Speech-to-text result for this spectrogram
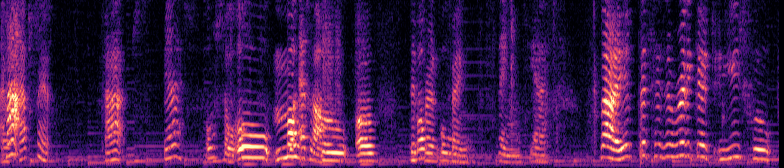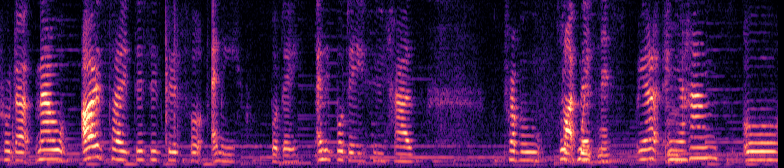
And Taps. cabinets. Taps. Yes, all sorts. All Whatever. multiple of different Multiple. things. things, yes. So this is a really good, useful product. Now I'd say this is good for anybody, anybody who has trouble, Slight weakness. yeah, in mm. your hands or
